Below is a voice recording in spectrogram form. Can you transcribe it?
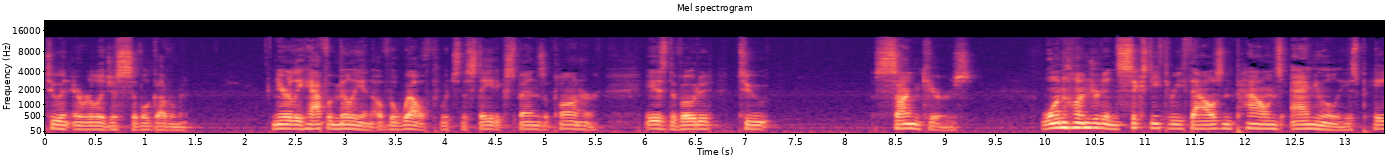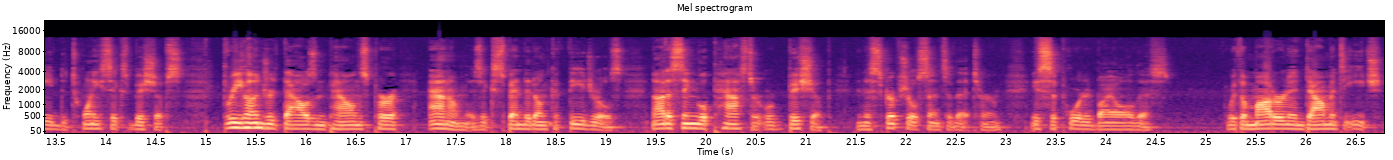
to an irreligious civil government. Nearly half a million of the wealth which the state expends upon her is devoted to sinecures 163,000 pounds annually is paid to 26 bishops. 300,000 pounds per annum is expended on cathedrals. Not a single pastor or bishop, in the scriptural sense of that term, is supported by all this. With a moderate endowment to each,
